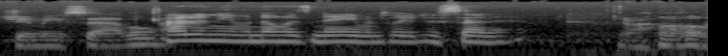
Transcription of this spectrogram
Jimmy Savile? I didn't even know his name until you just said it. Oh,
